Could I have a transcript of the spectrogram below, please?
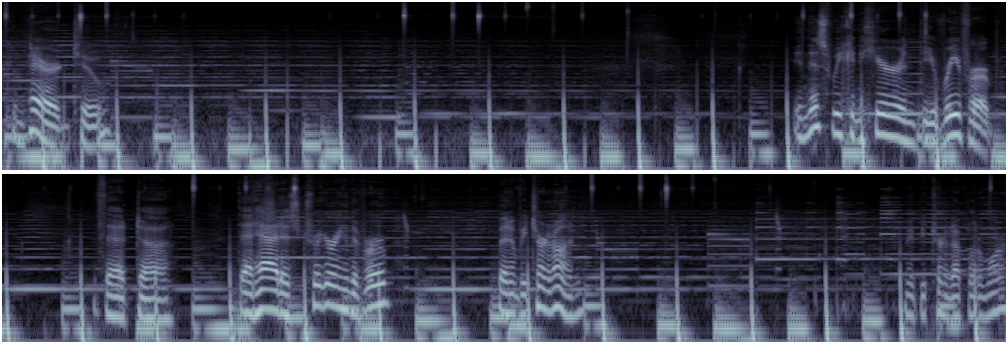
Compared to In this we can hear in the reverb that uh, that hat is triggering the verb, but if we turn it on, maybe turn it up a little more.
